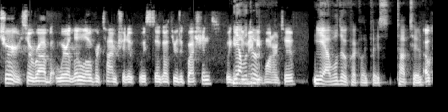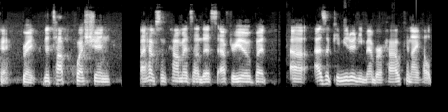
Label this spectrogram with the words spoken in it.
Sure. So, Rob, we're a little over time. Should we still go through the questions? We can yeah, do we'll maybe do one or two. Yeah, we'll do it quickly, please. Top two. Okay, great. The top question. I have some comments on this after you, but uh, as a community member, how can I help?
